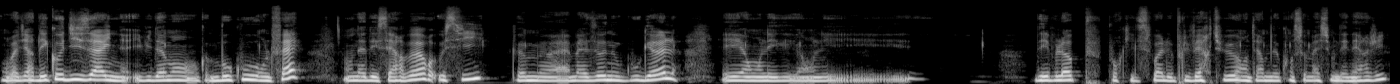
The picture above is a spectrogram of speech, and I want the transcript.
on va dire d'éco-design, évidemment, comme beaucoup on le fait. On a des serveurs aussi, comme Amazon ou Google, et on les, on les développe pour qu'ils soient le plus vertueux en termes de consommation d'énergie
